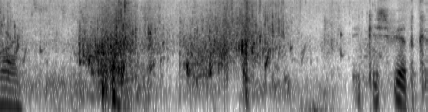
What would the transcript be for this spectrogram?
Давай. Якась ветка.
